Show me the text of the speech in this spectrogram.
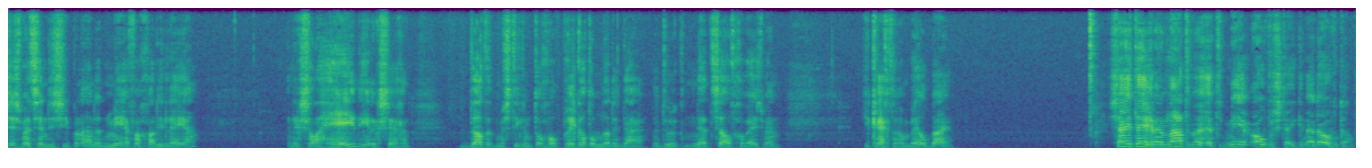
is met zijn discipelen aan het meer van Galilea. En ik zal heel eerlijk zeggen dat het me stiekem toch wel prikkelt, omdat ik daar natuurlijk net zelf geweest ben. Je krijgt er een beeld bij. Zij tegen hem: Laten we het meer oversteken naar de overkant.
